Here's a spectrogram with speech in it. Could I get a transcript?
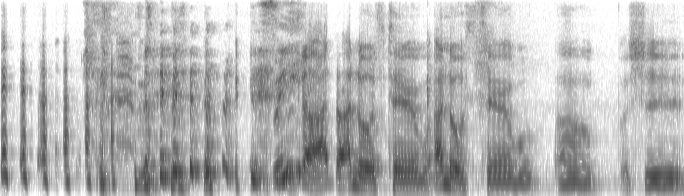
See? no, I know, I know it's terrible. I know it's terrible. Um, but shit,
